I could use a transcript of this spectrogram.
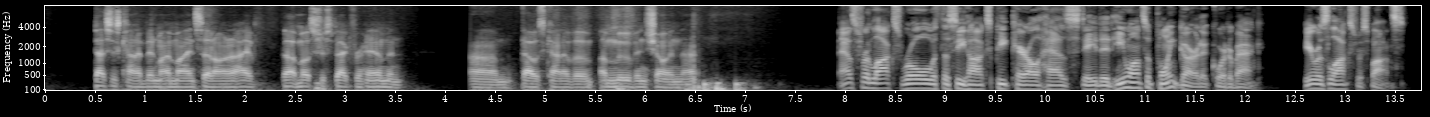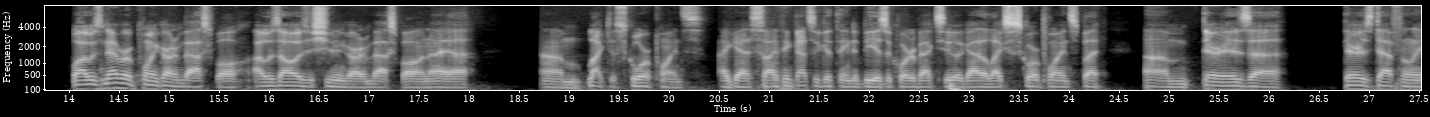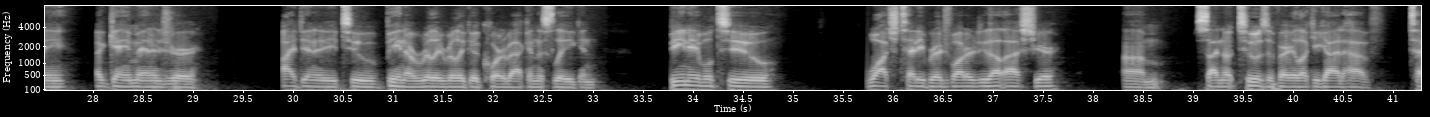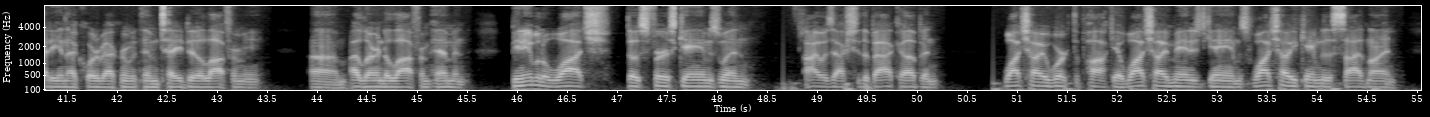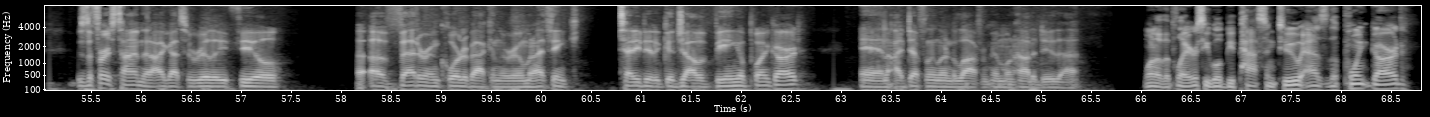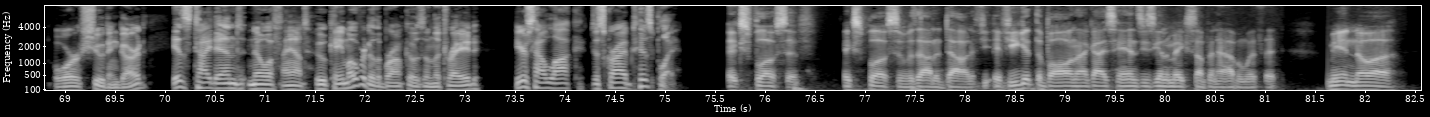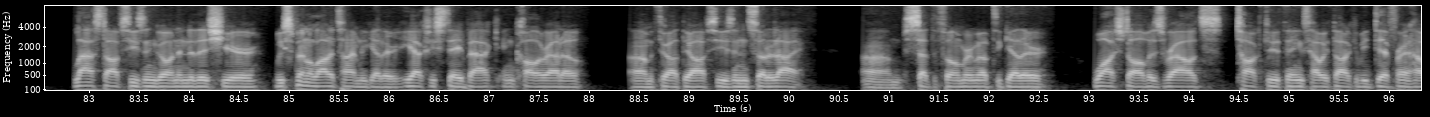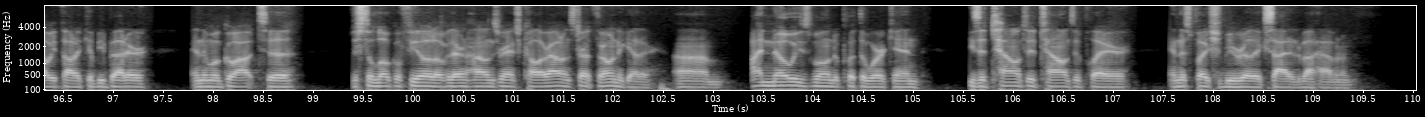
that's just kind of been my mindset on it. I have the utmost respect for him, and um, that was kind of a, a move in showing that. As for Lock's role with the Seahawks, Pete Carroll has stated he wants a point guard at quarterback. Here was Lock's response. Well, I was never a point guard in basketball. I was always a shooting guard in basketball, and I uh, um, like to score points, I guess. So I think that's a good thing to be as a quarterback, too, a guy that likes to score points. But um, there is a, there is definitely a game manager identity to being a really, really good quarterback in this league. And being able to watch Teddy Bridgewater do that last year. Um, side note, too, is a very lucky guy to have Teddy in that quarterback room with him. Teddy did a lot for me. Um, I learned a lot from him and being able to watch those first games when I was actually the backup and watch how he worked the pocket, watch how he managed games, watch how he came to the sideline. It was the first time that I got to really feel a, a veteran quarterback in the room. And I think Teddy did a good job of being a point guard. And I definitely learned a lot from him on how to do that. One of the players he will be passing to as the point guard or shooting guard is tight end Noah Fant, who came over to the Broncos in the trade. Here's how Lock described his play explosive, explosive without a doubt. If you, if you get the ball in that guy's hands, he's going to make something happen with it. Me and Noah, last offseason going into this year, we spent a lot of time together. He actually stayed back in Colorado um, throughout the offseason, and so did I. Um, set the film room up together, watched all of his routes, talked through things, how we thought it could be different, how we thought it could be better. And then we'll go out to just a local field over there in Highlands Ranch, Colorado, and start throwing together. Um, I know he's willing to put the work in. He's a talented, talented player, and this place should be really excited about having him.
